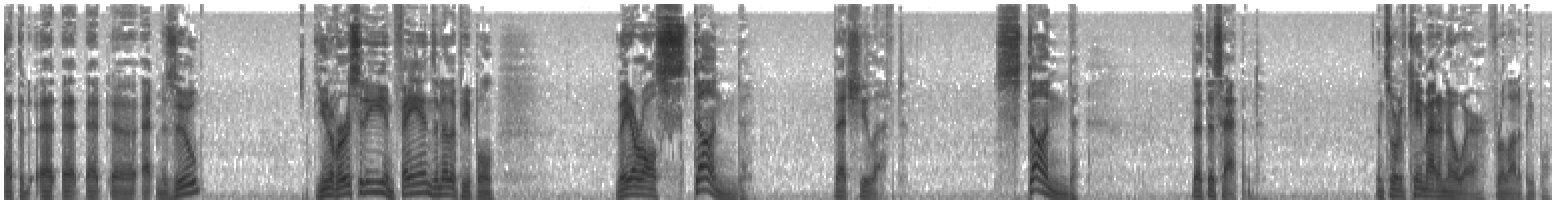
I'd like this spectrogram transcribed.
at the at at at, uh, at Mizzou, the university, and fans and other people, they are all stunned that she left, stunned that this happened, and sort of came out of nowhere for a lot of people.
